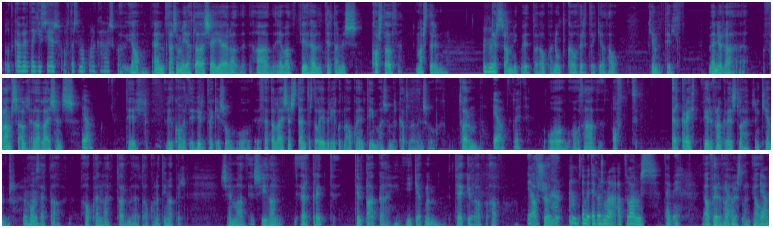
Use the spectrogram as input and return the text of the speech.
útgáfyrirtæki sér ofta sem að borga það sko. Já, en það sem ég ætlaði að segja er að, að ef að þið hefðu til dæmis kostað masterinn og gert samning við þetta ákveðin útgáf fyrirtæki að þá kemur til venjulega framsal eða license já, til viðkomandi fyrirtækis og, og þetta license stendur þá yfir í einhvern ákveðin tíma sem er kallað eins og term. Já, og, og það oft er greitt fyrir framgreðsla sem kemur á þetta ákveðna term eða þetta ákveðna tímabil sem að síðan er greitt tilbaka í gegnum tekjur af, af, Já. af sölu. Einmitt eitthvað svona advance dæmi. Já, fyrir framgreðslan já. já.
